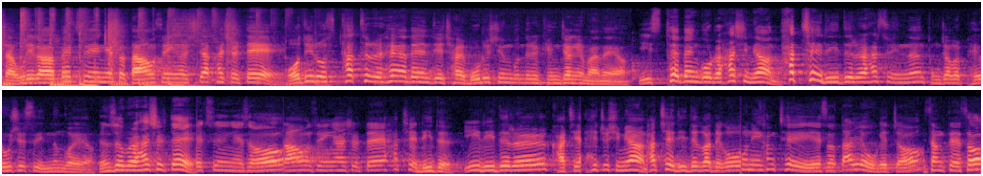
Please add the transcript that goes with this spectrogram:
자 우리가 백스윙에서 다운스윙을 시작하실 때 어디로 스타트를 해야 되는지 잘 모르시는 분들이 굉장히 많아요. 이 step and go를 하시면 하체 리드를 할 수 있는 동작을 배우실 수 있는 거예요. 연습을 하실 때 백스윙에서 다운스윙 하실 때 하체 리드. 이 리드를 같이 해주시면 하체 리드가 되고 손이 상체에 의해서 딸려오겠죠? 이 상태에서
